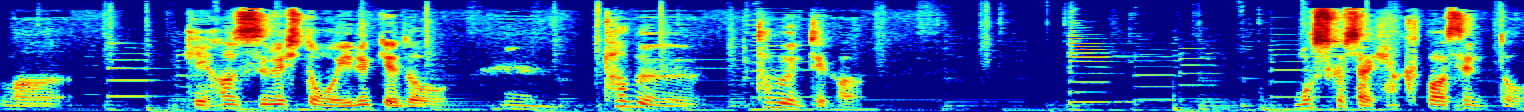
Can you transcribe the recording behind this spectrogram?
まあ、批判する人もいるけど、うん。多分、多分っていうか、もしかしたら100%、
